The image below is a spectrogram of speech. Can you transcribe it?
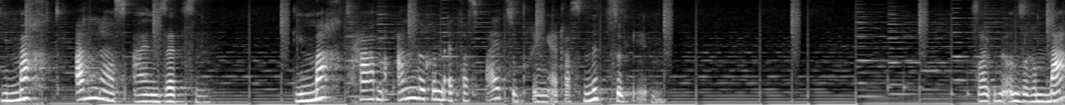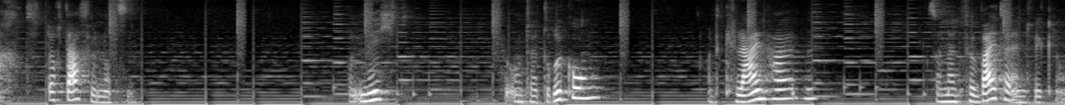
die Macht anders einsetzen, die Macht haben, anderen etwas beizubringen, etwas mitzugeben, sollten wir unsere Macht doch dafür nutzen. Und nicht für Unterdrückung und Kleinhalten, sondern für Weiterentwicklung.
